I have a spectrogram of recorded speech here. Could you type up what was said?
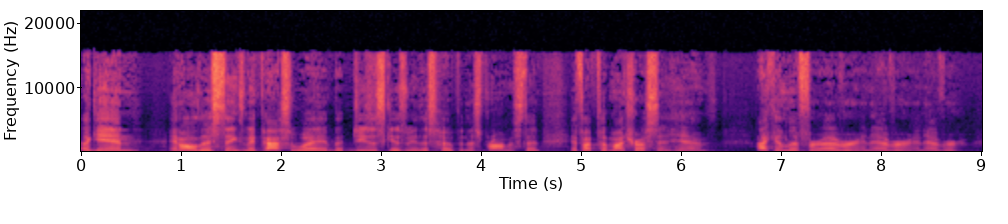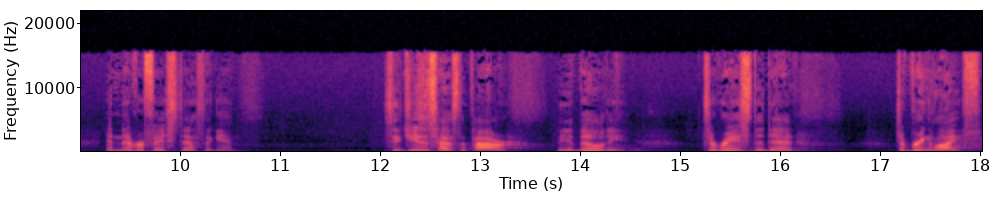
again. And all those things may pass away, but Jesus gives me this hope and this promise that if I put my trust in Him, I can live forever and ever and ever and never face death again. See, Jesus has the power, the ability to raise the dead, to bring life.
